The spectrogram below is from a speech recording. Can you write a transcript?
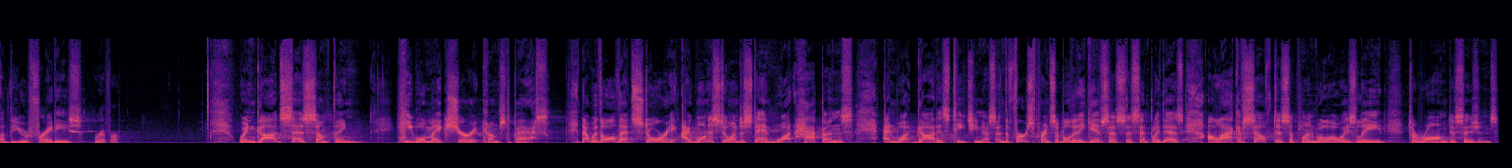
of the Euphrates River. When God says something, he will make sure it comes to pass. Now, with all that story, I want us to understand what happens and what God is teaching us. And the first principle that He gives us is simply this a lack of self discipline will always lead to wrong decisions.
